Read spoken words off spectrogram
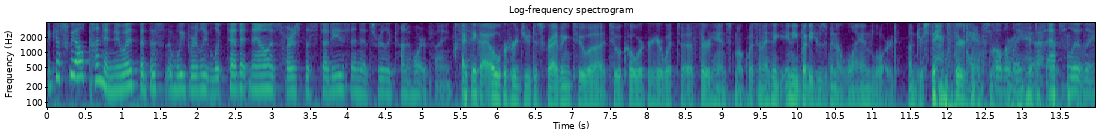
I guess we all kind of knew it, but this we've really looked at it now as far as the studies, and it's really kind of horrifying. I think I overheard you describing to uh, to a coworker here what uh, third-hand smoke was, and I think anybody who's been a landlord understands third-hand smoke. Totally, right? Yeah. absolutely.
